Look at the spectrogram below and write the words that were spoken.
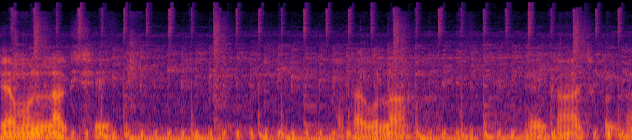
কেমন লাগছে? পাতাগুলা এই গাছগুলো।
